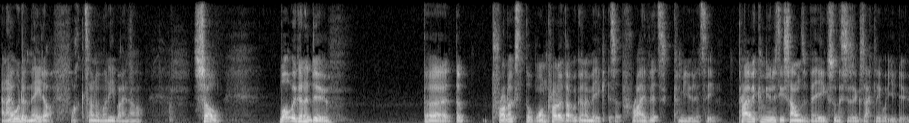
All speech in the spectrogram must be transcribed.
and i would have made a fuck ton of money by now. So what we're gonna do the the products the one product that we're going to make is a private community. Private community sounds vague so this is exactly what you do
